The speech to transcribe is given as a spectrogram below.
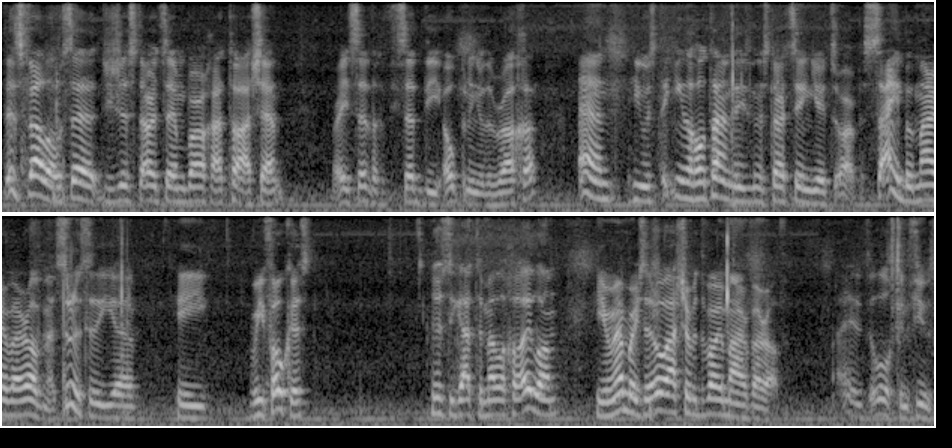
This fellow said, he just started saying Baruch Atah Hashem, right? He said, he said the opening of the bracha, and he was thinking the whole time that he's going to start saying Yetzer Or. Saying b'mar v'arav. As soon as he, uh, he refocused, as soon as he got to Melech HaElam, he remembered, he said, oh, Asher b'dvar mar v'arav. Right? It's a little confused.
